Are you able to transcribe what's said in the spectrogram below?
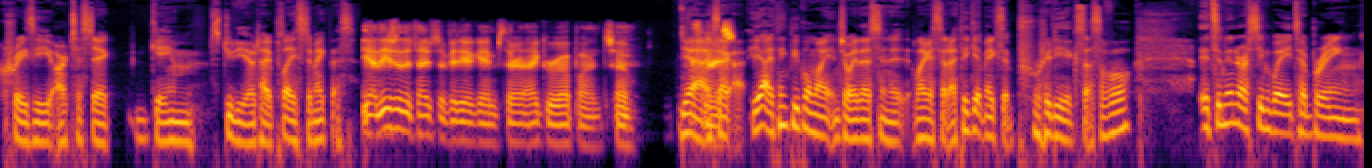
crazy artistic game studio type place to make this. Yeah, these are the types of video games that I grew up on. So Yeah, nice. exactly. Yeah, I think people might enjoy this, and it, like I said, I think it makes it pretty accessible. It's an interesting way to bring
